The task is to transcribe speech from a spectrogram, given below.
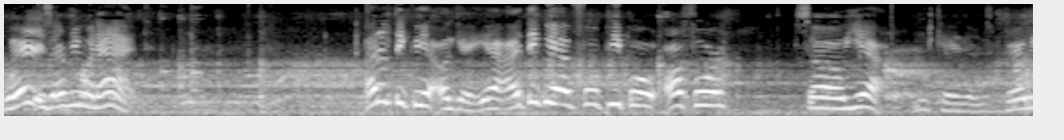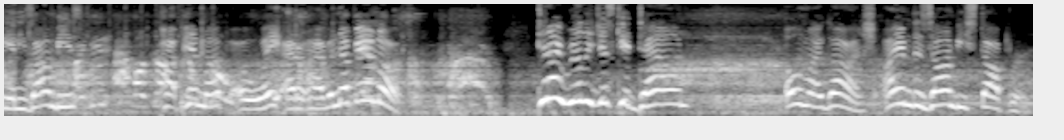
Where is everyone at? I don't think we have... Okay, yeah. I think we have four people. All four. So, yeah. Okay, there's barely any zombies. Pop him up. Oh, wait. I don't have enough ammo. Did I really just get down? Oh my gosh, I am the zombie stopper.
